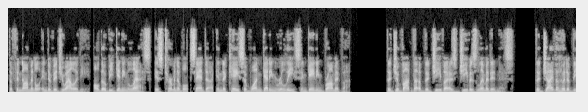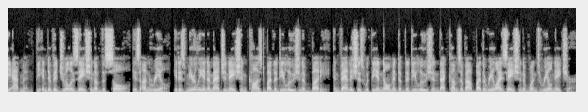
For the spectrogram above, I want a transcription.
the phenomenal individuality, although beginning less, is terminable santa in the case of one getting release and gaining brahmatva. The jivatva of the jiva is jiva's limitedness. The jivahood of the Atman the individualization of the soul is unreal, it is merely an imagination caused by the delusion of buddhi, and vanishes with the annulment of the delusion that comes about by the realization of one's real nature.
